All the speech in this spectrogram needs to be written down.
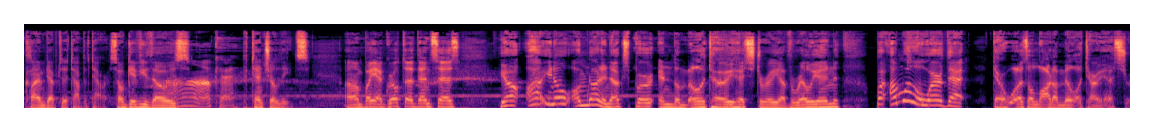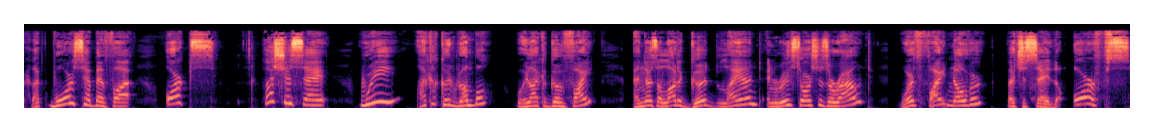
climbed up to the top of the tower. So I'll give you those Ah, okay. potential leads. Um, but yeah, Grilta then says, "Yeah, I, you know, I'm not an expert in the military history of Rillian, but I'm well aware that there was a lot of military history. Like wars have been fought. Orcs, let's just say we like a good rumble. We like a good fight. And there's a lot of good land and resources around worth fighting over. Let's just say the Orfs.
